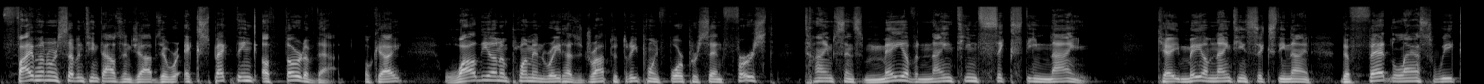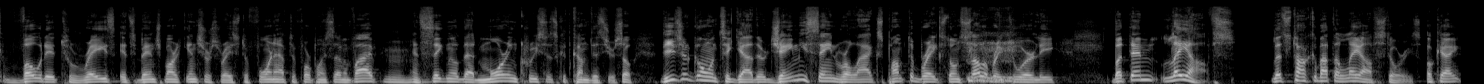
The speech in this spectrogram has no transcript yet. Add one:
517,000 jobs. They were expecting a third of that. Okay, while the unemployment rate has dropped to 3.4 percent, first time since May of 1969. Okay, May of 1969, the Fed last week voted to raise its benchmark interest rates to four and a half to 4.75, and mm-hmm. signaled that more increases could come this year. So these are going together. Jamie's saying, "Relax, pump the brakes, don't celebrate too early." But then layoffs. Let's talk about the layoff stories. Okay,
